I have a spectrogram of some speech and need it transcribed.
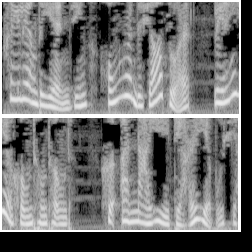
黑亮的眼睛，红润的小嘴儿，脸也红彤彤的，和安娜一点儿也不像。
